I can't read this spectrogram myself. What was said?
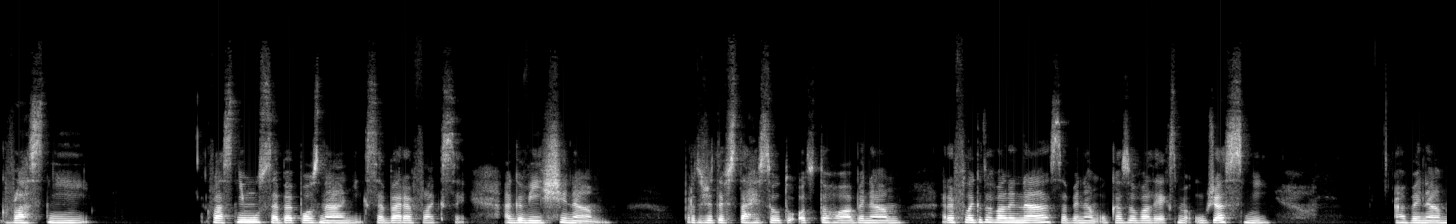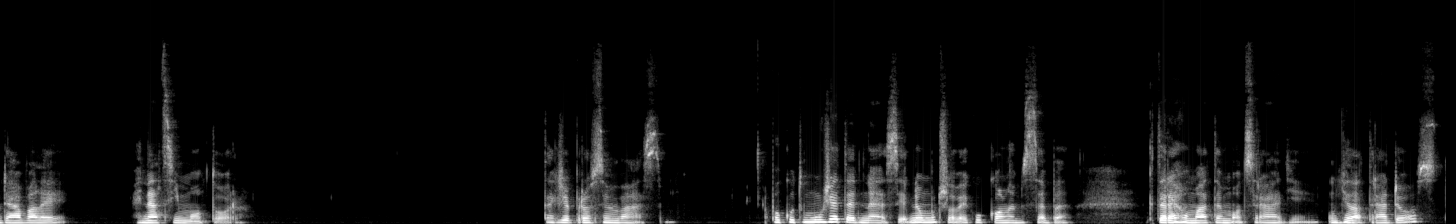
k vlastní k vlastnímu sebepoznání, k sebereflexi a k výšinám. Protože ty vztahy jsou tu od toho, aby nám reflektovali nás, aby nám ukazovali, jak jsme úžasní, aby nám dávali hnací motor. Takže prosím vás, pokud můžete dnes jednomu člověku kolem sebe, kterého máte moc rádi, udělat radost,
